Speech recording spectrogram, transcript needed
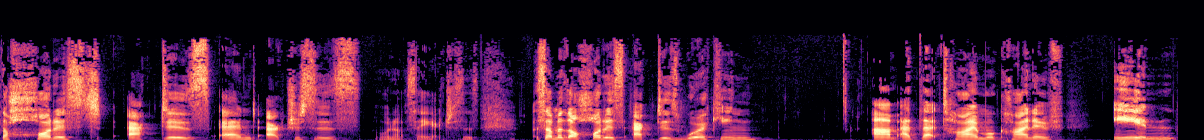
the hottest actors and actresses, we're not saying actresses, some of the hottest actors working um, at that time were kind of in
